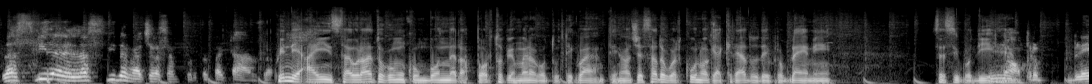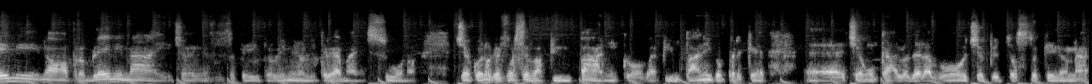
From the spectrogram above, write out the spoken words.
la sfida nella sfida, ma ce la siamo portata a casa. Quindi hai instaurato instaurato comunque un buon rapporto più o meno con tutti quanti, no? C'è stato qualcuno che ha creato dei problemi? Se si può dire. No, problemi, no, problemi mai, cioè nel senso che i problemi non li crea mai nessuno. C'è quello che forse va più in panico, va più in panico perché eh, c'è un calo della voce piuttosto che non, ha,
